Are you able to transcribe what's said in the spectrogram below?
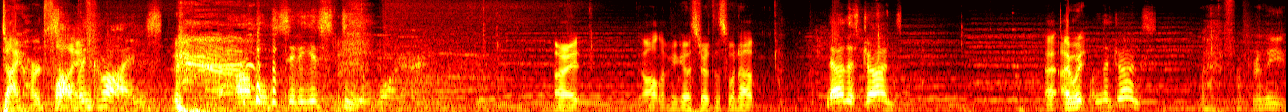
Die Hard 5. Solving crimes in the horrible city of Stillwater. Alright. Well, let me go start this one up. No, there's drugs. Uh, I went. Are the drugs? Really?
